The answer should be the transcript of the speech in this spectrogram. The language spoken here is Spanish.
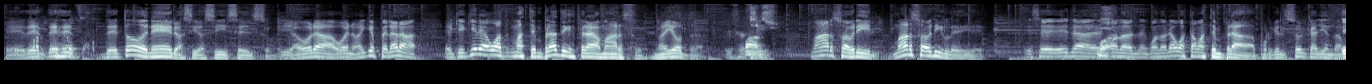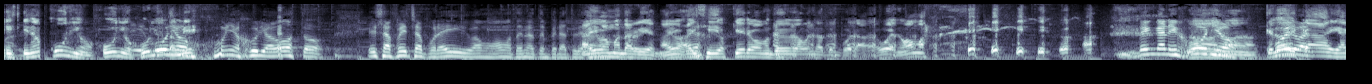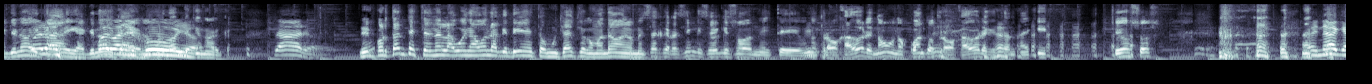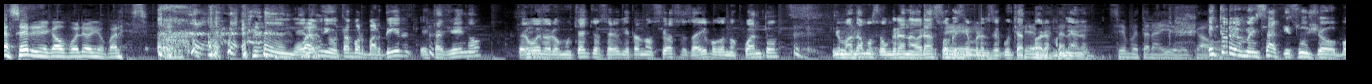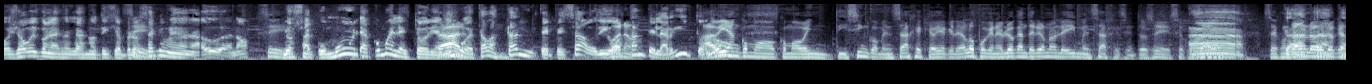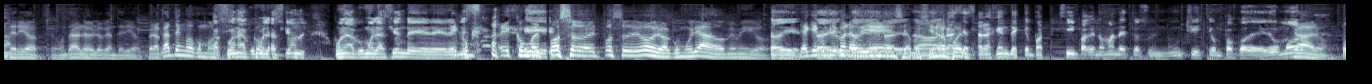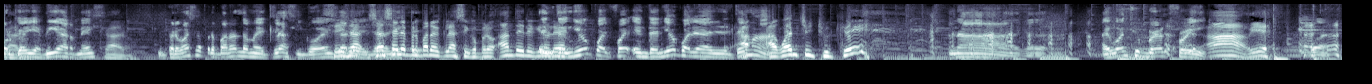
Eh, de- desde de todo enero ha sido así, Celso. Y ahora, bueno, hay que esperar a. El que quiere agua más temprana tiene que esperar a marzo, no hay otra. Es así. Marzo. Marzo, abril. Marzo, abril, les diré. Ese es la- Bueno. cuando, cuando el agua está más templada, porque el sol calienta Sí, más. si no, junio, junio, Sí, julio junio, también. junio, julio, agosto, esa fecha por ahí vamos, vamos a tener temperatura. Ahí vamos a andar bien. Ahí, ahí, si Dios quiere, vamos a tener una buena temporada. Bueno, vamos a. Vengan en junio. no, no. Que no vuelvan- decaiga, que no vuelvan- decaiga, que no decaiga. en julio. que no decaiga. Claro. Lo importante es tener la buena onda que tienen estos muchachos que mandaban los mensajes recién, que se ve que son este, unos trabajadores, ¿no? Unos cuantos trabajadores que están ahí, ociosos. No hay nada que hacer en el Cabo Polonio, parece. El Bueno. ómnibus está por partir, está lleno. Pero Sí. bueno, los muchachos se ve que están ociosos ahí porque unos cuantos. Y les mandamos un gran abrazo que siempre nos escucha todas las mañanas. ahí, siempre están ahí desde el Cabo. Esto de los mensajes suyos, porque yo voy con las, las noticias, pero Sí. sáquenme una duda, ¿no? Sí. ¿Los acumula? ¿Cómo es la historia? Claro. ¿no? Porque está bastante pesado, digo, Bueno, bastante larguito, ¿no? Habían como, como 25 mensajes que había que leerlos porque en el bloque anterior no leí mensajes, entonces se juntaron, Ah, se juntaron ta, los del bloque ta. anterior, se juntaron los del bloque anterior. Pero acá tengo como Fue una acumulación, una acumulación de, de- de Es como, mensajes. es como el pozo, el pozo de oro acumulado, mi amigo. Está bien, que está cumplir bien, con la está bien, está audiencia, bien. porque No, si no después. gracias a la gente que participa, que nos manda esto es un, un chiste, un poco de, de humor, Claro, porque claro. hoy es viernes. Claro. Pero vaya preparándome el clásico, ¿eh? Sí, ya, ya, se le preparo el clásico, pero antes le quiero leer. ¿Entendió cuál fue? ¿Entendió cuál era el tema? ¿A- ¿Aguan Nada, I want to break free. Ah, bien. Bueno,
